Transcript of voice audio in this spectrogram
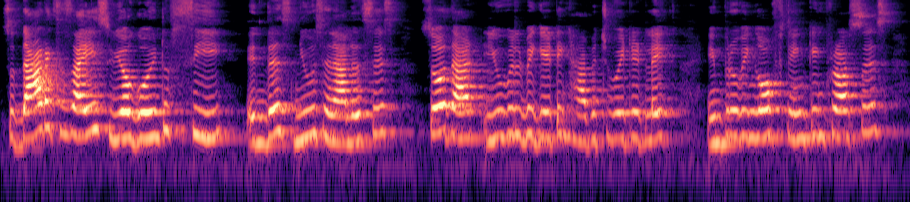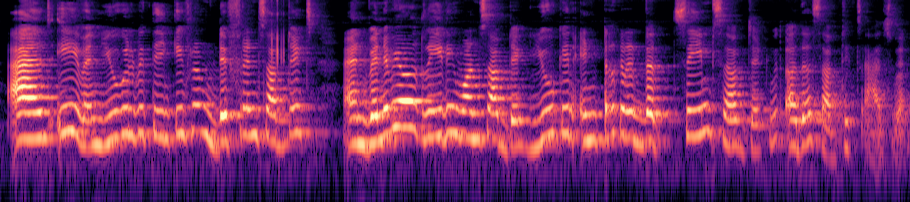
So that exercise we are going to see in this news analysis so that you will be getting habituated like improving of thinking process and even you will be thinking from different subjects and whenever you are reading one subject you can interconnect the same subject with other subjects as well.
